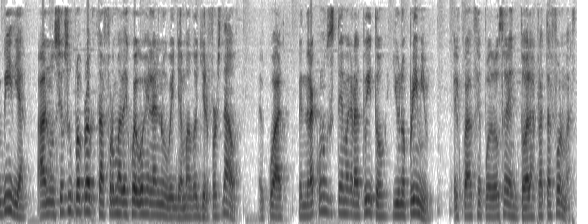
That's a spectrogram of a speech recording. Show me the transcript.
Nvidia anunció su propia plataforma de juegos en la nube llamado GeForce Now, el cual vendrá con un sistema gratuito y uno premium, el cual se puede usar en todas las plataformas.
